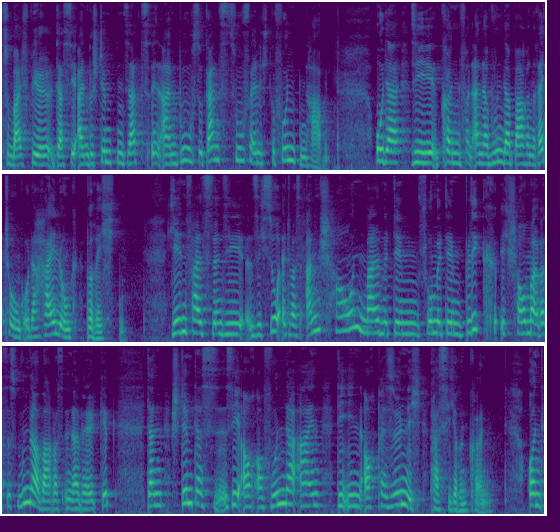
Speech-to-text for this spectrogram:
zum Beispiel, dass sie einen bestimmten Satz in einem Buch so ganz zufällig gefunden haben. Oder sie können von einer wunderbaren Rettung oder Heilung berichten. Jedenfalls, wenn Sie sich so etwas anschauen, mal mit dem, schon mit dem Blick, ich schaue mal, was es Wunderbares in der Welt gibt, dann stimmt das Sie auch auf Wunder ein, die Ihnen auch persönlich passieren können. Und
